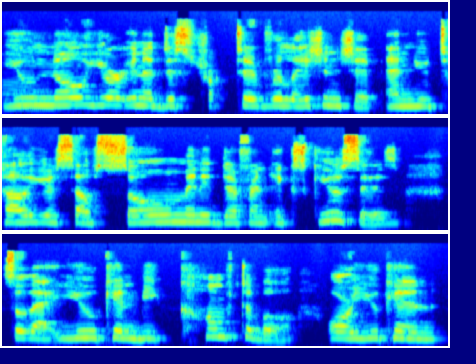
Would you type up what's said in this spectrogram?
You know you're in a destructive relationship and you tell yourself so many different excuses so that you can be comfortable or you can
